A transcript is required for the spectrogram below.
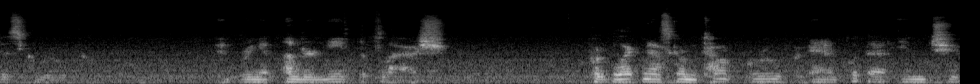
this group and bring it underneath the flash. Put a black mask on the top group and put that into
